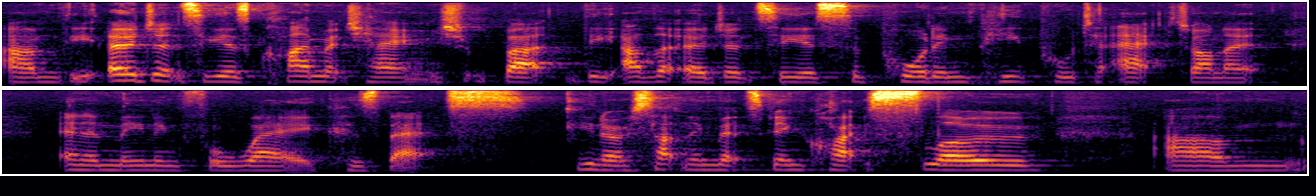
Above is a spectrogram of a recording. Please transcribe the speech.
um, the urgency is climate change, but the other urgency is supporting people to act on it in a meaningful way, because that's you know something that's been quite slow, um,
